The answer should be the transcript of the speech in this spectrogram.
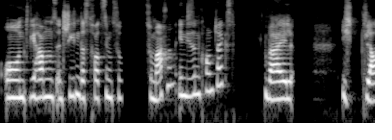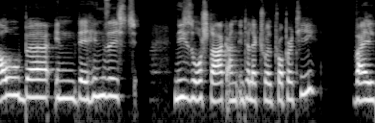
Und wir haben uns entschieden, das trotzdem zu, zu machen in diesem Kontext. Weil ich glaube, in der Hinsicht nicht so stark an Intellectual Property weil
